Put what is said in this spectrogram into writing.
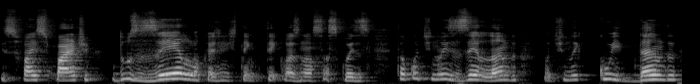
Isso faz parte do zelo que a gente tem que ter com as nossas coisas. Então continue zelando, continue cuidando,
